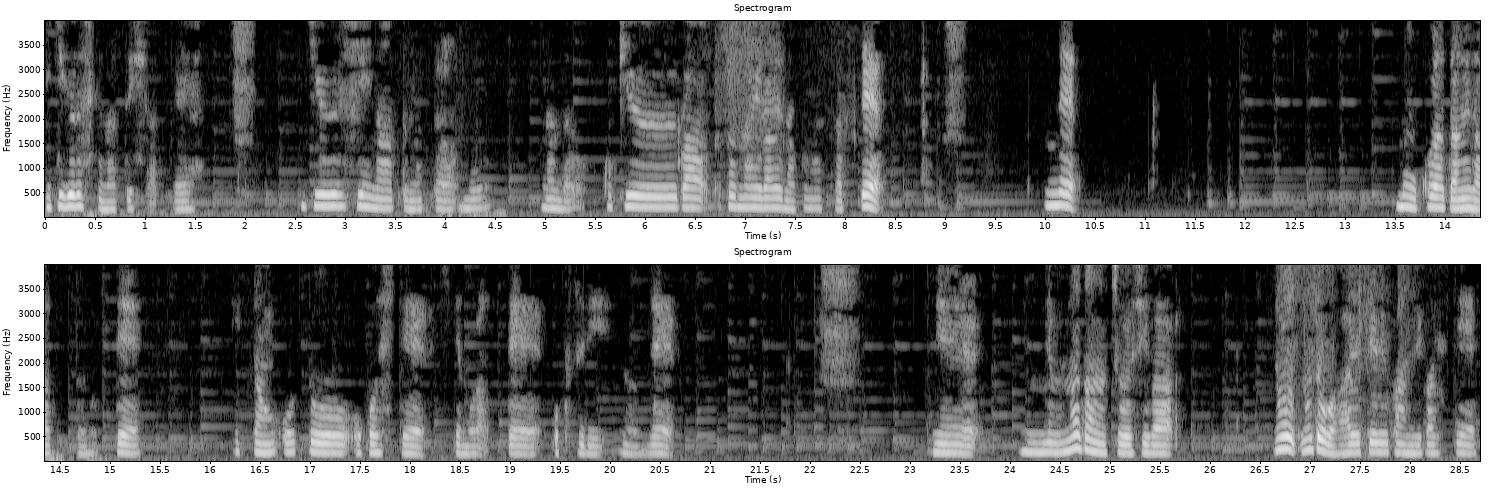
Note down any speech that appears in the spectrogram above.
息苦しくなってきちゃって、息苦しいなと思ったらもう、なんだろう、呼吸が整えられなくなっちゃって、で、もうこれはダメだと思って、一旦夫を起こして来てもらって、お薬飲んで、で、でも喉の調子が、の喉が荒れてる感じがして、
